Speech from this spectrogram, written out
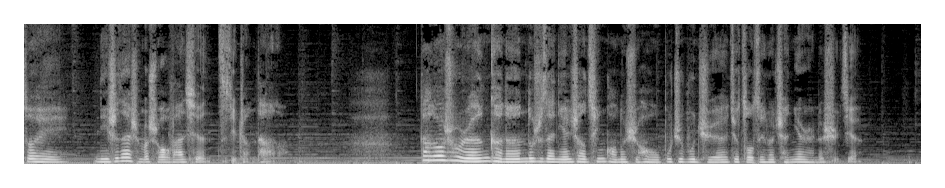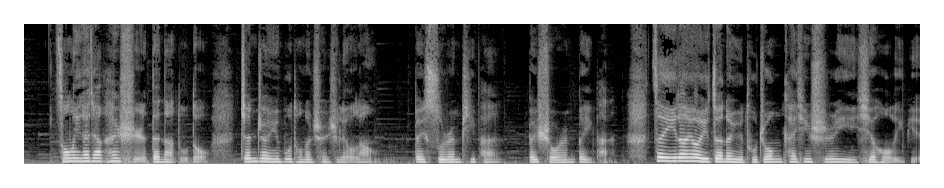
所以，你是在什么时候发现自己长大了？大多数人可能都是在年少轻狂的时候，不知不觉就走进了成年人的世界。从离开家开始，单打独斗，真正于不同的城市流浪，被俗人批判，被熟人背叛，在一段又一段的旅途中，开心失意，邂逅离别，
